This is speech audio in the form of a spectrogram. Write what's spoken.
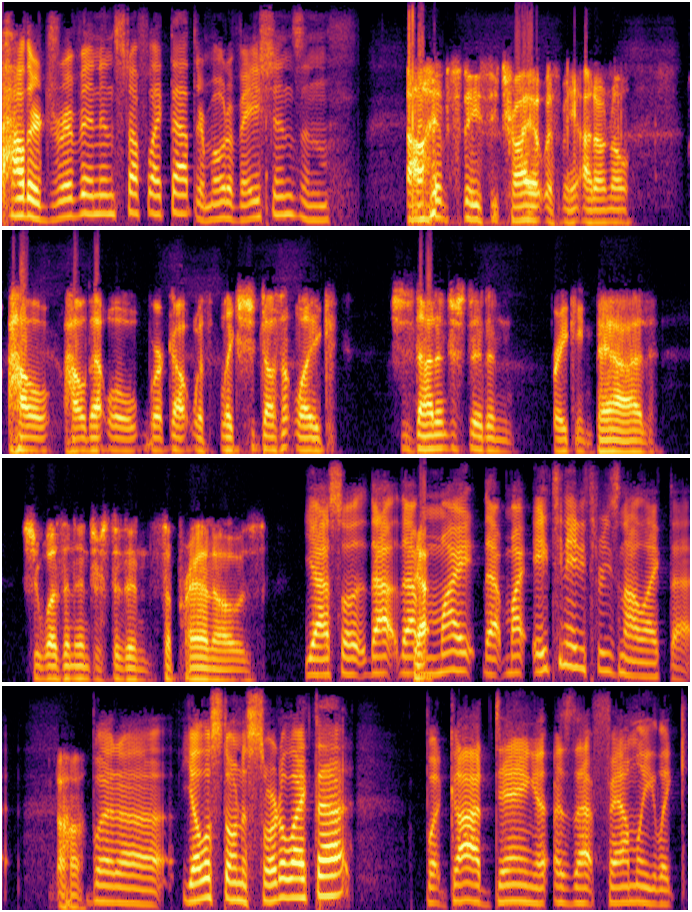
how they're driven and stuff like that their motivations and I'll have Stacy try it with me. I don't know how how that will work out with like she doesn't like she's not interested in Breaking Bad. She wasn't interested in Sopranos. yeah so that that might that might 1883 is not like that Uh-huh. but uh Yellowstone is sort of like that. But god dang it, as that family like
